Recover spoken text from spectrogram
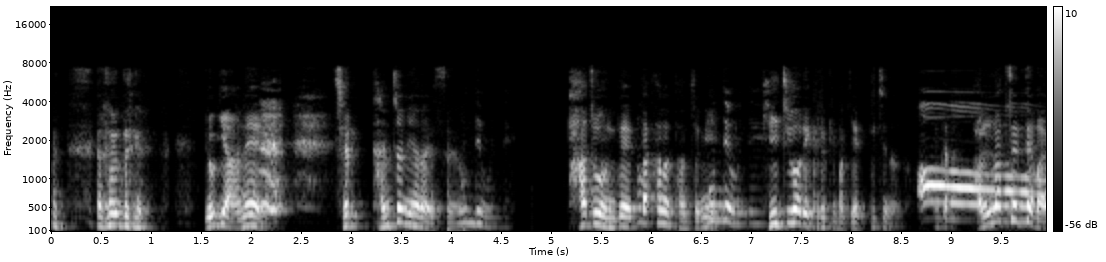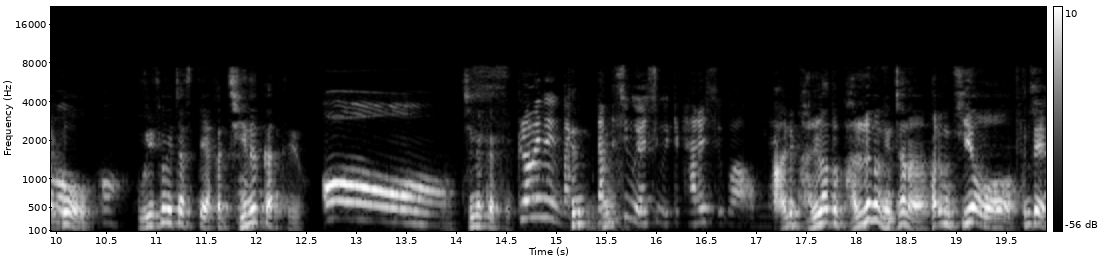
여러분들 여기 안에 제 단점이 하나 있어요. 뭔데, 뭔데? 다 좋은데 어. 딱 하나 단점이 뭔데, 뭔데? 비주얼이 그렇게 막 예쁘진 않아. 어, 그러니까 발랐을 때 말고 어, 우리 손에 짰을 때 약간 진흙 같아요. 어. 진흙 같아. 그러면은 막 근- 남자친구, 여자친구 이렇게 바를 수가 없나요? 아니 발라도 바르면 괜찮아. 바르면 귀여워. 근데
